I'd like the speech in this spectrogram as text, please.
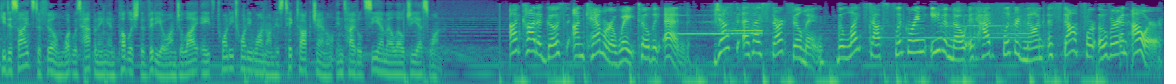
he decides to film what was happening and publish the video on July 8, 2021 on his TikTok channel entitled CMLLGS1. I caught a ghost on camera wait till the end. Just as I start filming, the light stops flickering even though it had flickered non-stop for over an hour.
